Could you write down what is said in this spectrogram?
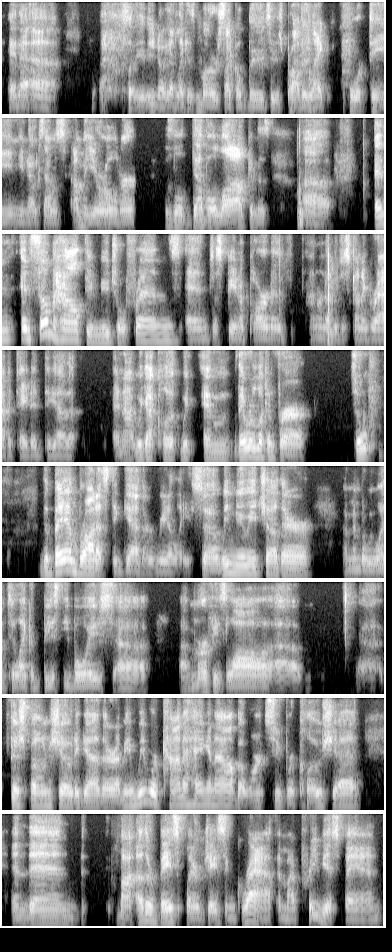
and uh, so you know, he had like his motorcycle boots. He was probably like 14, you know, because I was I'm a year older. His little devil lock and this, uh, and and somehow through mutual friends and just being a part of, I don't know, we just kind of gravitated together, and I, we got close. We, and they were looking for, so the band brought us together really. So we knew each other. I remember we went to like a Beastie Boys, uh, uh, Murphy's Law, uh, uh, Fishbone show together. I mean, we were kind of hanging out, but weren't super close yet. And then my other bass player, Jason Graff, in my previous band,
